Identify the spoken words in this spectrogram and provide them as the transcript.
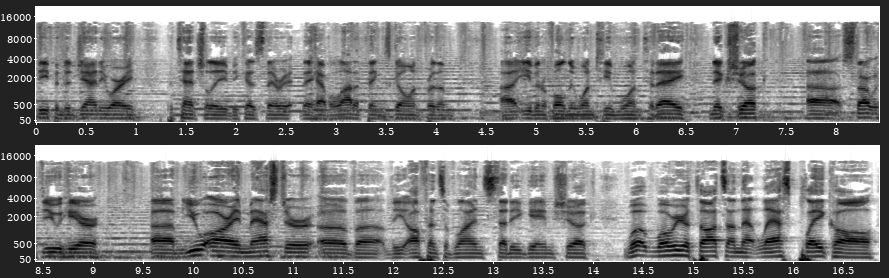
deep into January potentially because they they have a lot of things going for them. Uh, even if only one team won today, Nick Shook. Uh, start with you here. Um, you are a master of uh, the offensive line study game, Shook. What what were your thoughts on that last play call?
